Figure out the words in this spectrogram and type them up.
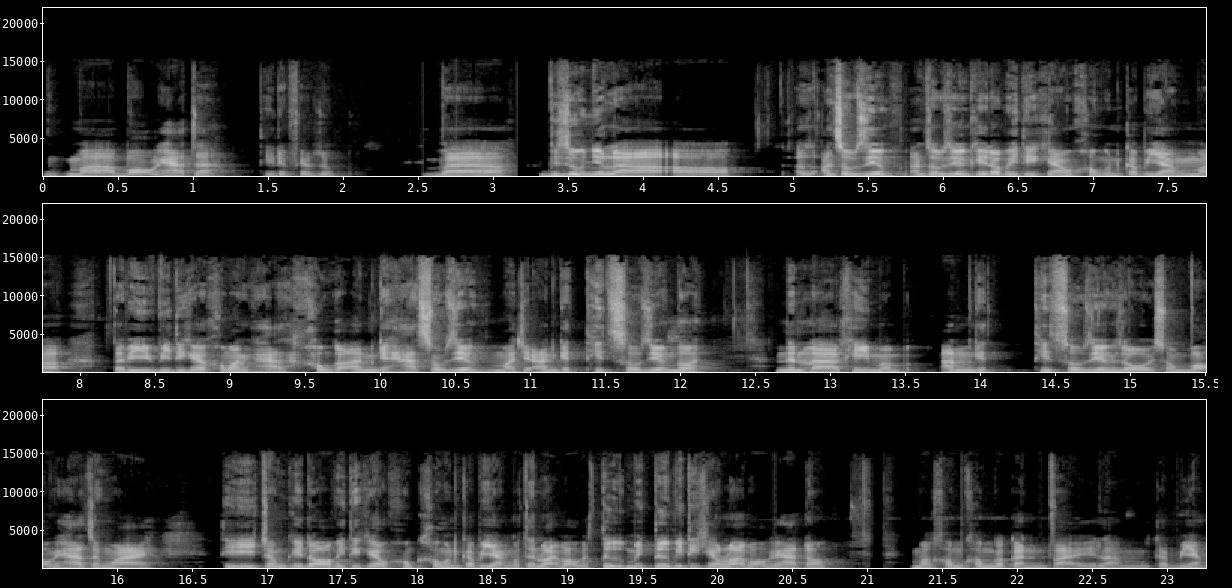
mà bỏ cái hạt ra thì được phép dùng. Và ví dụ như là ở uh, ăn sầu riêng ăn sầu riêng khi đó vị tỳ kheo không cần kapiang mà tại vì vị tỳ kheo không ăn cái hạt không có ăn cái hạt sầu riêng mà chỉ ăn cái thịt sầu riêng thôi. Nên là khi mà ăn cái thịt sầu riêng rồi xong bỏ cái hạt ra ngoài thì trong khi đó vị tỳ kheo không không cần kapiang có thể loại bỏ cái tự mình tự vị tỳ kheo loại bỏ cái hạt đó mà không không có cần phải làm cắt biang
